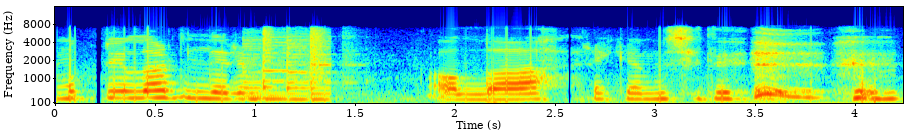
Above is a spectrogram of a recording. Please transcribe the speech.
Mutlu yıllar dilerim. Allah reklam çıktı.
